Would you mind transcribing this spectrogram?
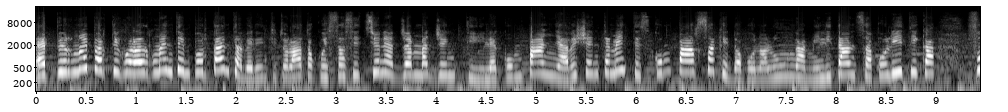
È per noi particolarmente importante aver intitolato questa sezione a Gemma Gentile, compagna recentemente scomparsa che dopo una lunga militanza politica fu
